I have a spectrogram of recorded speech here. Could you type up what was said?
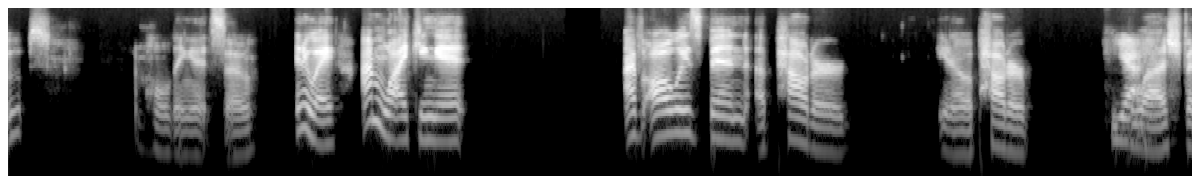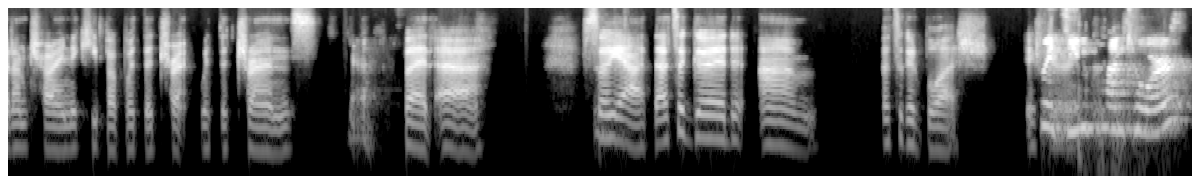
oops, I'm holding it. So anyway, I'm liking it. I've always been a powder, you know, a powder yeah. blush, but I'm trying to keep up with the trend with the trends. yeah. But uh so yeah, that's a good um that's a good blush. If Wait, do you contour?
